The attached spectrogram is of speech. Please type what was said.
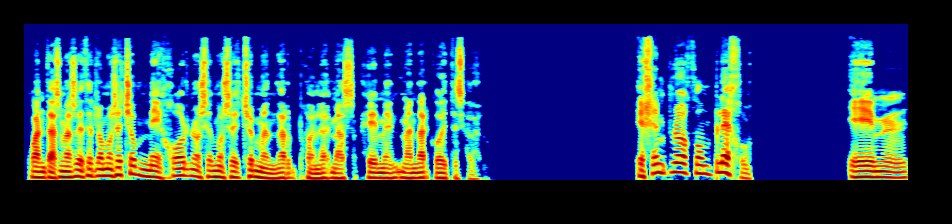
cuantas más veces lo hemos hecho, mejor nos hemos hecho en mandar, eh, mandar cohetes a la luna. Ejemplo complejo. Em,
